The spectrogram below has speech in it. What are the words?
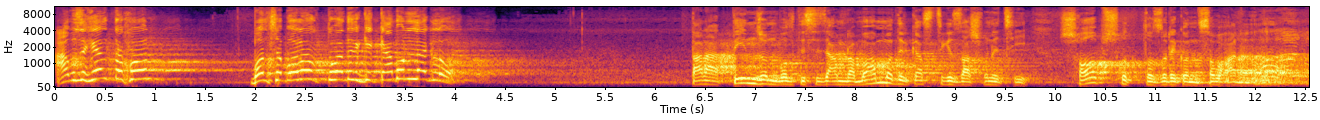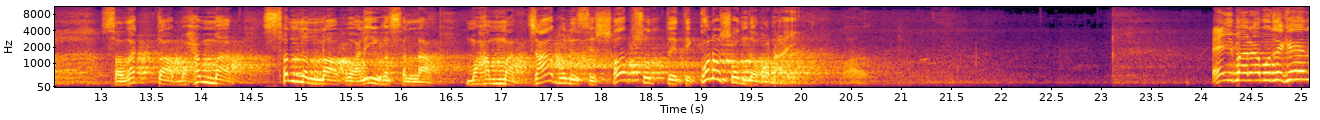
আবু জেহেল তখন বলছে, বলো তোমাদেরকে কেমন লাগল? তারা তিনজন বলতেছে যে, আমরা মোহাম্মদের কাছ থেকে যা শুনেছি, সব সত্য। জোরে কোন সোহান সদাক্তা মোহাম্মদ সাল্লাহ আলী ওয়াসাল্লাম। মোহাম্মদ যা বলেছে, সব সত্য এতে কোনো সন্দেহ নাই। এইবার আবু জেহেল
